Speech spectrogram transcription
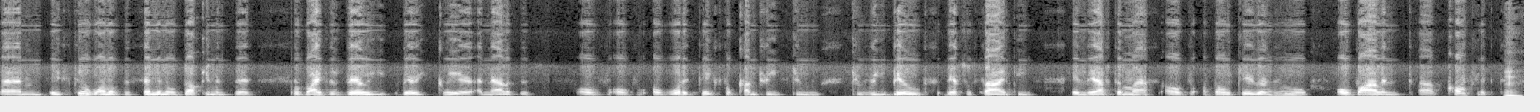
um, is still one of the seminal documents that provides a very, very clear analysis of, of, of what it takes for countries to, to rebuild their societies in the aftermath of authoritarian rule or violent uh, conflict. Mm.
